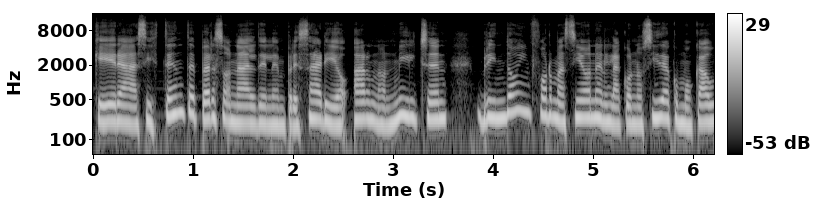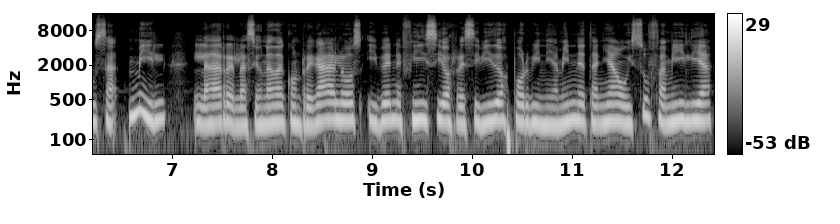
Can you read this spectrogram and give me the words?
que era asistente personal del empresario Arnon Milchen, brindó información en la conocida como causa Mil, la relacionada con regalos y beneficios recibidos por Benjamin Netanyahu y su familia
